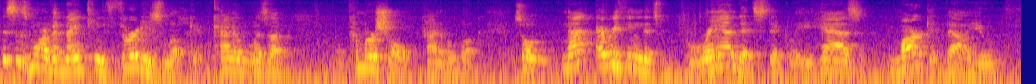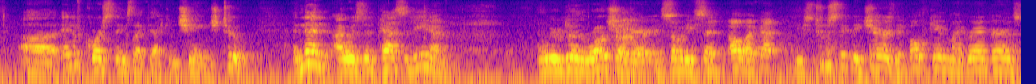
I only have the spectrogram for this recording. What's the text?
this is more of a 1930s look. It kind of was a commercial kind of a look. So not everything that's branded Stickley has market value, uh, and of course things like that can change too. And then I was in Pasadena, and we were doing the roadshow there, and somebody said, "Oh, I've got these two Stickley chairs. They both came from my grandparents.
